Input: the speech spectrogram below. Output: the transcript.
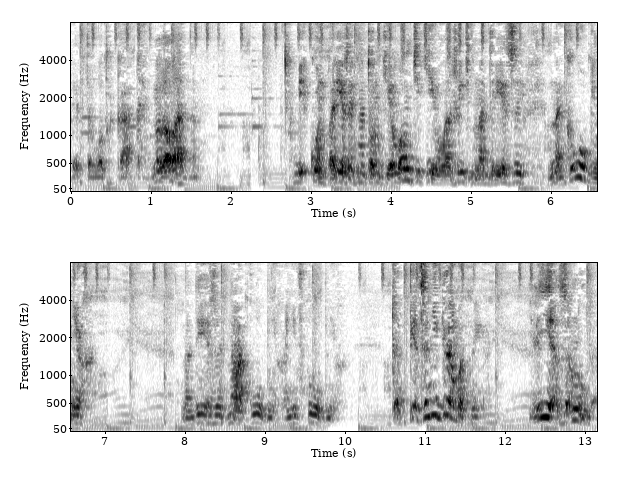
Это вот как. Ну да ладно. Бекон порезать на тонкие ломтики и вложить в надрезы на клубнях. Надрезы на клубнях, а не в клубнях. Капец они грамотные. Или я зануда.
